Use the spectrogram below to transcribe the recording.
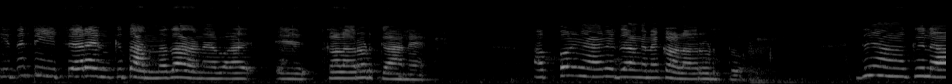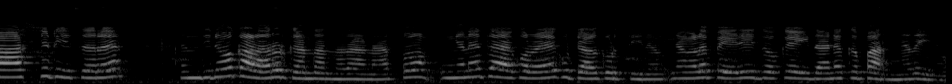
ഇത് ടീച്ചർ എനിക്ക് തന്നതാണ് കളർ എടുക്കാനേ. അപ്പൊ ഞാനിത് അങ്ങനെ കളർ എടുത്തു. ഇത് ഞങ്ങൾക്ക് ലാസ്റ്റ് ടീച്ചർ എന്തിനോ കളർ കൊടുക്കാൻ തന്നതാണ്. അപ്പോൾ ഇങ്ങനെ കുറേ കുട്ടികൾക്ക് കൊടുത്തിനു. ഞങ്ങളെ പേര് ഇതൊക്കെ എഴുതാനൊക്കെ പറഞ്ഞതേനു.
